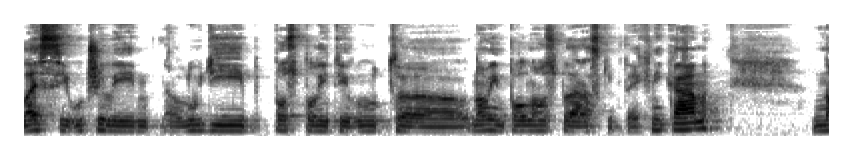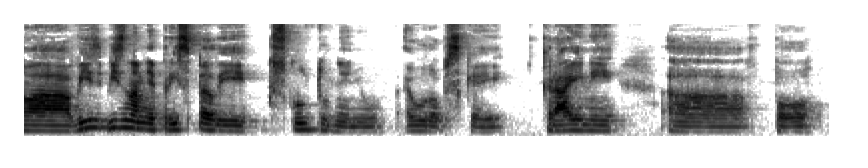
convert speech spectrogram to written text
lesy, učili ľudí, pospolitý ľud uh, novým polnohospodárským technikám. No a významne prispeli k skultúrneniu európskej krajiny uh, po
